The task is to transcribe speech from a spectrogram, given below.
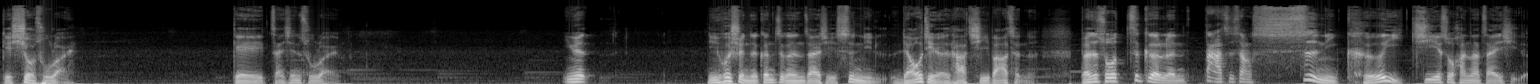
给秀出来，给展现出来，因为。”你会选择跟这个人在一起，是你了解了他七八成的，表示说这个人大致上是你可以接受和他在一起的。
